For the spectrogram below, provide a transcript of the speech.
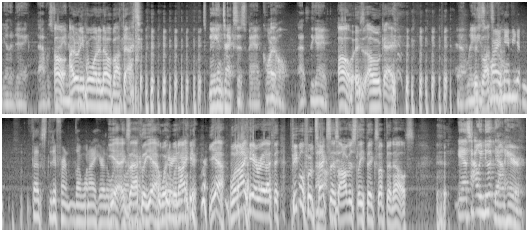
the other day. That was very Oh, I don't even want to know about that. It's big in Texas, man. Cornhole. That's the game. oh, is oh, okay. Yeah, ladies. lots All of maybe that's different than when I hear the word. yeah, exactly. Yeah, when, when I hear, yeah, when I hear it, I think people from Texas obviously think something else. Yeah, that's how we do it down here.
